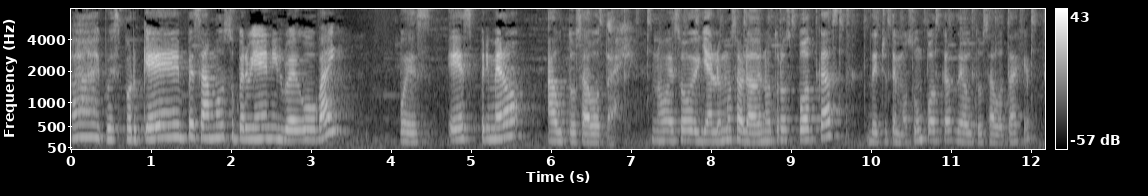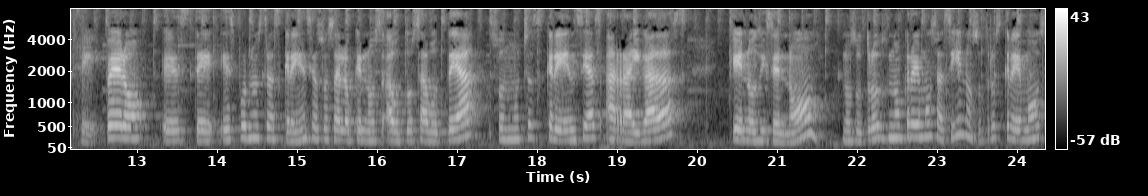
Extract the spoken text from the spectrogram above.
Ay, pues ¿por qué empezamos súper bien y luego bye? Pues es primero autosabotaje, ¿no? Eso ya lo hemos hablado en otros podcasts de hecho tenemos un podcast de autosabotaje. Sí. Pero este es por nuestras creencias, o sea, lo que nos autosabotea son muchas creencias arraigadas que nos dicen, "No, nosotros no creemos así, nosotros creemos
